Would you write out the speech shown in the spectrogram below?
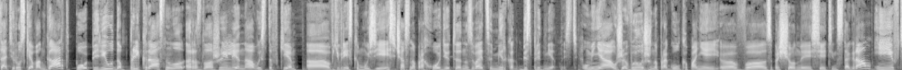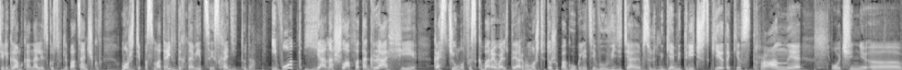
Кстати, русский авангард по периодам прекрасно разложили на выставке э, в Еврейском музее. Сейчас она проходит, называется «Мир как беспредметность». У меня уже выложена прогулка по ней э, в запрещенной сети Инстаграм и в Телеграм-канале «Искусство для пацанчиков». можете посмотреть, вдохновиться и сходить туда. И вот я нашла фотографии костюмов из Кабаре Вольтер, вы можете тоже погуглить, и вы увидите абсолютно геометрические, такие странные, очень э,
